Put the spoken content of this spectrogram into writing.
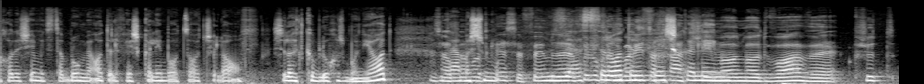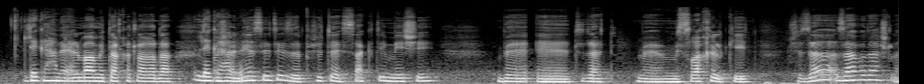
חודשים הצטברו מאות אלפי שקלים בהוצאות שלא, שלא התקבלו חשבוניות. זה הרבה מאוד כסף, אם זה, זה אפילו חשבונית אחת שקלים. שהיא מאוד מאוד גבוהה ופשוט לגמרי. נעלמה מתחת לרדאר. לגמרי. מה שאני עשיתי זה פשוט העסקתי מישהי, אה, את יודעת, במשרה חלקית, שזה העבודה שלה.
